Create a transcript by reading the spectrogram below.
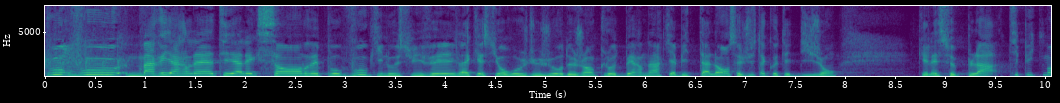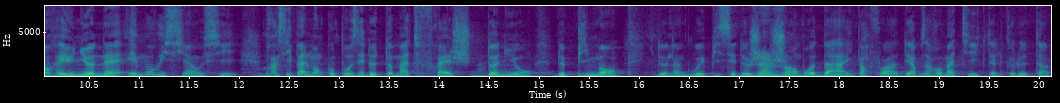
Pour vous, Marie-Arlette et Alexandre, et pour vous qui nous suivez, la question rouge du jour de Jean-Claude Bernard qui habite Talence, c'est juste à côté de Dijon. Quel est ce plat typiquement réunionnais et mauricien aussi, principalement composé de tomates fraîches, d'oignons, de piments, qui donnent un goût épicé, de gingembre, d'ail, parfois d'herbes aromatiques telles que le thym.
